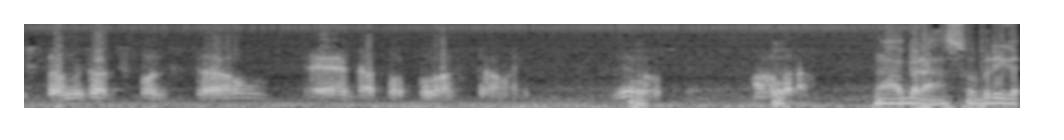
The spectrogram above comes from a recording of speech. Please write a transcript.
Estamos à disposição é, da população. Aí. Um abraço. Um abraço, obrigado.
